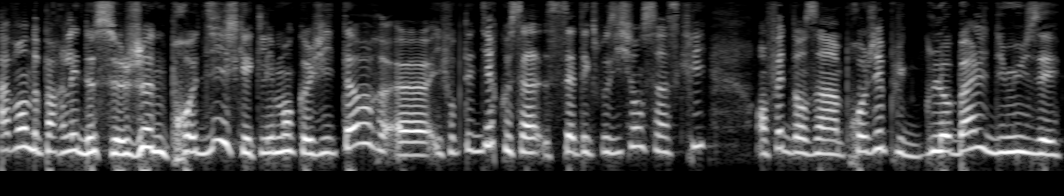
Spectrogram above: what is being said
Avant de parler de ce jeune prodige qui est Clément Cogitor, euh, il faut peut-être dire que ça, cette exposition s'inscrit en fait dans un projet plus global du musée.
